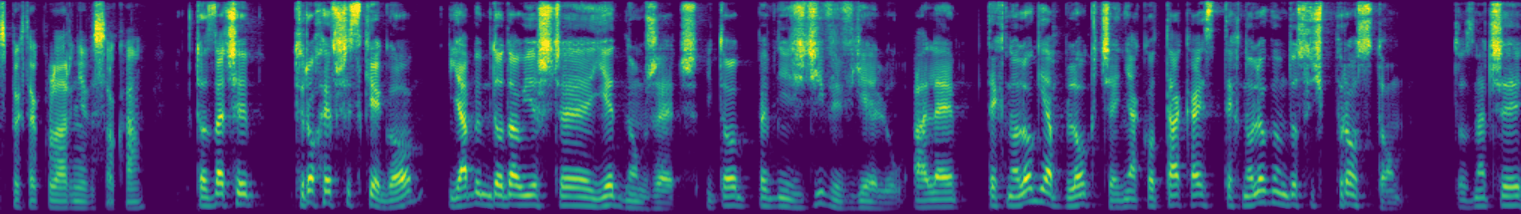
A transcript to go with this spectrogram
spektakularnie wysoka. To znaczy trochę wszystkiego. Ja bym dodał jeszcze jedną rzecz i to pewnie zdziwi wielu, ale technologia blockchain jako taka jest technologią dosyć prostą. To znaczy,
